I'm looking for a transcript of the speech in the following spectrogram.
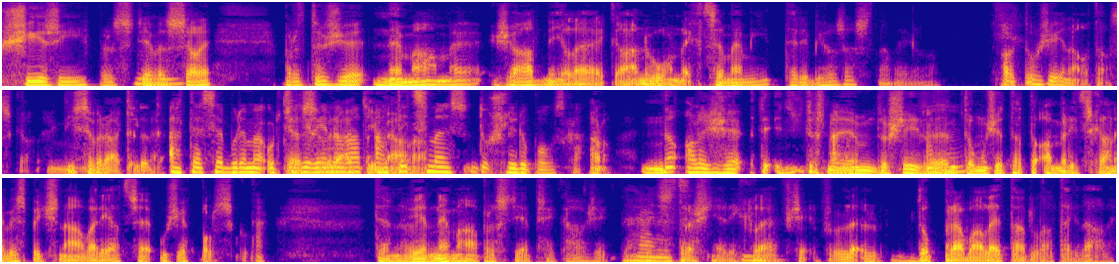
šíří prostě hmm. vesele, protože nemáme žádný lék a nebo nechceme mít, který by ho zastavil. Ale to už je jiná otázka. Když se vrátíme. A té se budeme určitě se věnovat. Vrátíme, a teď ano. jsme došli do Polska. Ano. No ale že to jsme ano. došli vzhledem uh-huh. tomu, že tato americká nebezpečná variace už je v Polsku. Tak. ten vir nemá prostě překážek, to je strašně rychle, vše, doprava, letadla a tak dále.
